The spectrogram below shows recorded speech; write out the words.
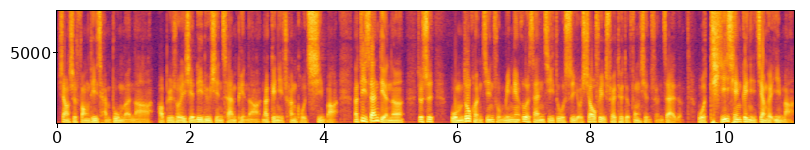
像是房地产部门啊，啊，比如说一些利率型产品啊，那给你喘口气嘛。那第三点呢，就是我们都很清楚，明年二三季度是有消费衰退的风险存在的，我提前给你降个一码。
